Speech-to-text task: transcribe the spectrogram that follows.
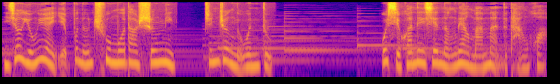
你就永远也不能触摸到生命真正的温度。我喜欢那些能量满满的谈话。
